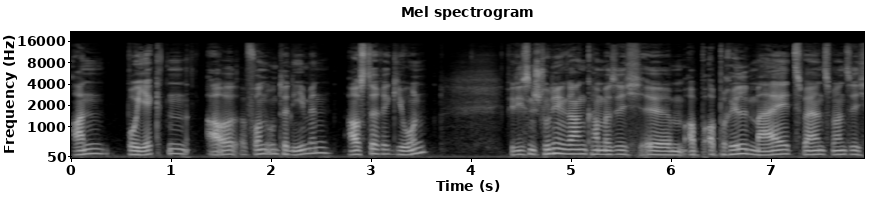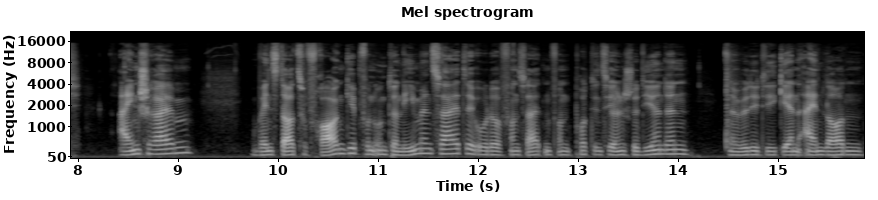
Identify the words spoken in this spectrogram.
an Projekten von Unternehmen aus der Region. Für diesen Studiengang kann man sich ähm, ab April, Mai 22 einschreiben. Wenn es dazu Fragen gibt von Unternehmensseite oder von Seiten von potenziellen Studierenden, dann würde ich die gern einladen,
